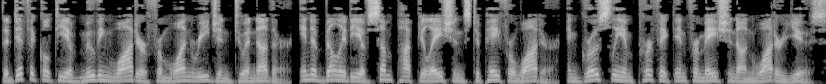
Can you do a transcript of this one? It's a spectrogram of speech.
the difficulty of moving water from one region to another, inability of some populations to pay for water, and grossly imperfect information on water use.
